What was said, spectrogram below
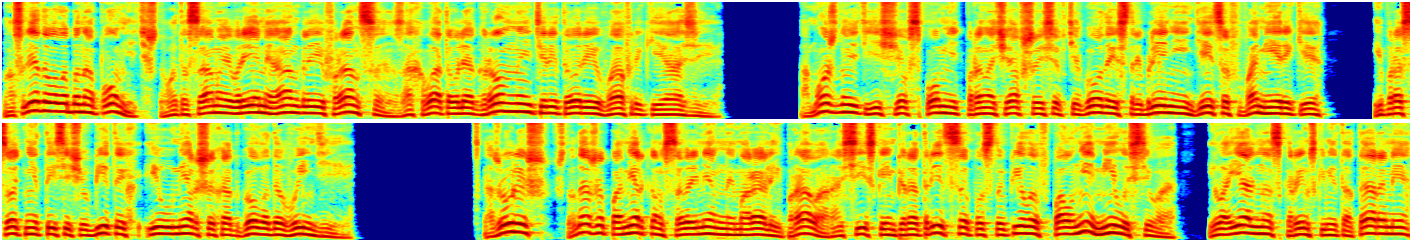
Но следовало бы напомнить, что в это самое время Англия и Франция захватывали огромные территории в Африке и Азии. А можно ведь еще вспомнить про начавшееся в те годы истребление индейцев в Америке и про сотни тысяч убитых и умерших от голода в Индии. Скажу лишь, что даже по меркам современной морали и права российская императрица поступила вполне милостиво и лояльно с крымскими татарами,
